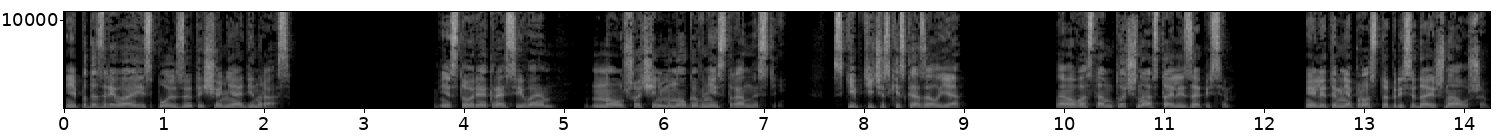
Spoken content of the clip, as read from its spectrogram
и, подозреваю, использует еще не один раз. История красивая, но уж очень много в ней странностей. Скептически сказал я. А у вас там точно остались записи? Или ты мне просто приседаешь на уши?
